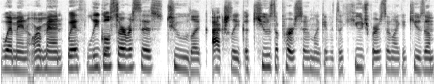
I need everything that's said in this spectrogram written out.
women or men with legal services to like actually accuse the person like if it's a huge person like accuse them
